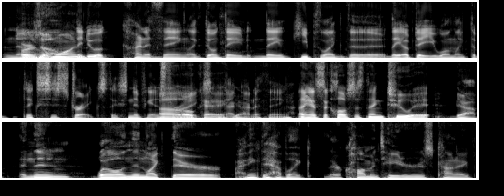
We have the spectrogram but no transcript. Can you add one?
No, Or is it no, one? They do a kind of thing. Like, don't they? They keep like the they update you on like the, the strikes, the significant Oh, strikes, okay. and that Yeah. kind of thing. I think it's the closest thing to it. yeah. And then, well, and then like their, I think they have like their commentators kind of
